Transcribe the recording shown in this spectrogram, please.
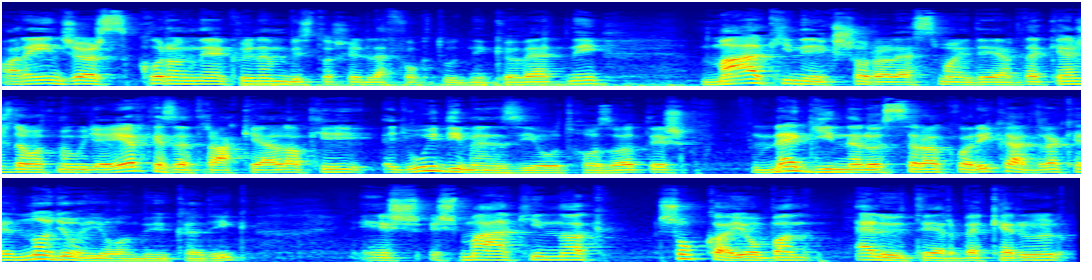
a Rangers korong nélkül nem biztos, hogy le fog tudni követni. Malkinék sora lesz majd érdekes, de ott meg ugye érkezett Rakel, aki egy új dimenziót hozott, és meginnel összerakva Ricard Rakel nagyon jól működik, és, és Malkinnak sokkal jobban előtérbe kerül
